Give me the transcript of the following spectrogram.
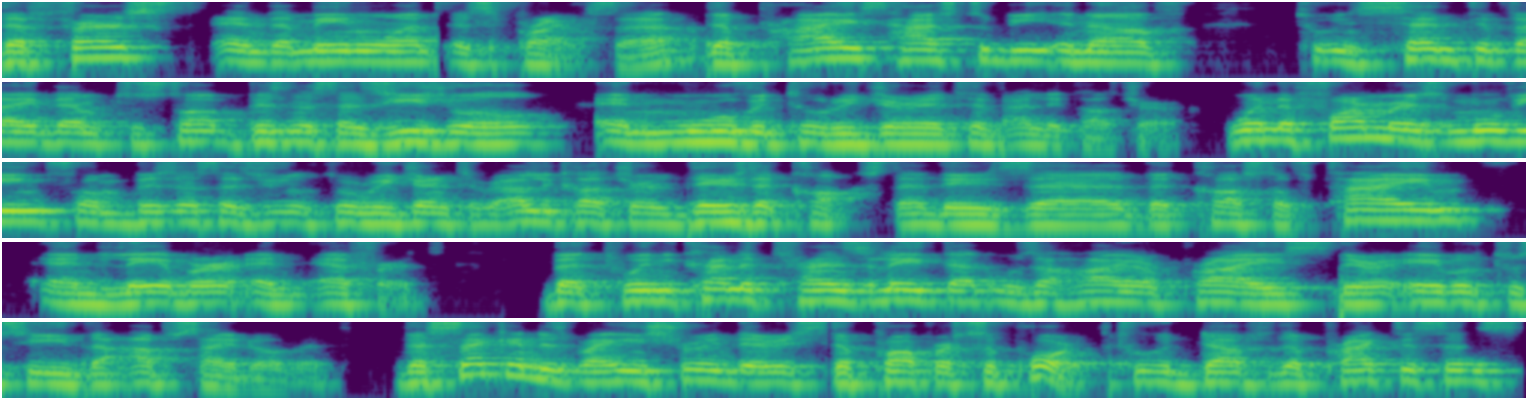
The first and the main one is price. Uh. The price has to be enough to incentivize them to stop business as usual and move into regenerative agriculture. When a farmer is moving from business as usual to regenerative agriculture, there's a cost. And there's uh, the cost of time and labor and effort. But when you kind of translate that with a higher price, they're able to see the upside of it. The second is by ensuring there is the proper support to adapt the practices.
